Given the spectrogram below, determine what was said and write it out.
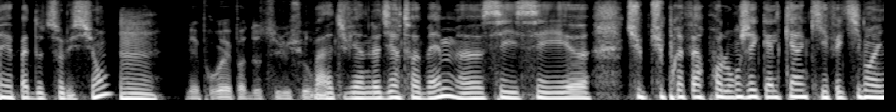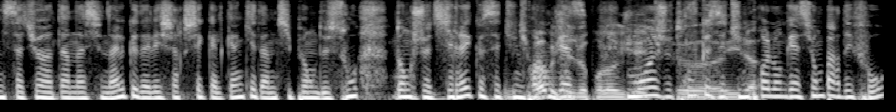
il n'y a pas d'autre solution. Hmm. Mais pourquoi il n'y a pas d'autre solution? Bah, tu viens de le dire toi-même. euh, C'est, c'est, euh, tu, tu préfères prolonger quelqu'un qui effectivement a une stature internationale que d'aller chercher quelqu'un qui est un petit peu en dessous. Donc je dirais que c'est une prolongation. Moi, je trouve que c'est une prolongation par défaut.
